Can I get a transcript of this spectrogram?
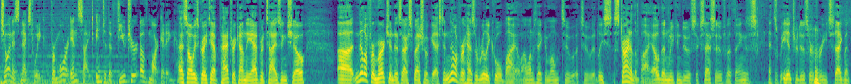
Join us next week for more insight into the future of marketing. As always, great to have Patrick on the Advertising Show. Uh, Nilofer Merchant is our special guest, and Nilofer has a really cool bio. I want to take a moment to uh, to at least start in the bio, then we can do successive uh, things as we introduce her for each segment.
